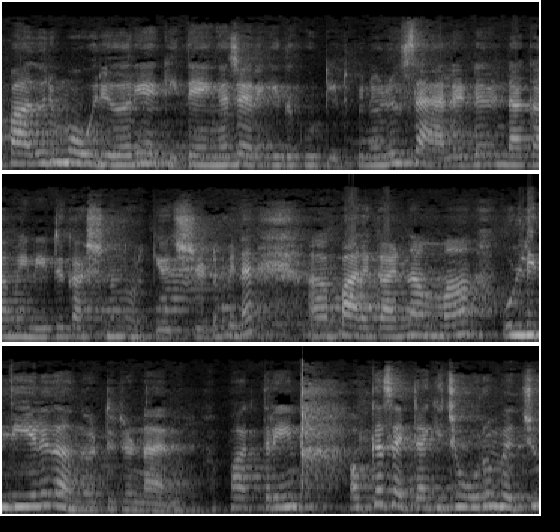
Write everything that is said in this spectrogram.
അപ്പോൾ അതൊരു മോരുകറിയാക്കി തേങ്ങ ചിരകി ഇത് കൂട്ടിയിട്ട്. പിന്നെ ഒരു സാലഡ് ഉണ്ടാക്കാൻ വേണ്ടിയിട്ട് കഷ്ണം നുറുക്കി വെച്ചിട്ടുണ്ട്. പിന്നെ പാലക്കാടിന് അമ്മ ഉള്ളിത്തീയൽ തന്നുവിട്ടിട്ടുണ്ടായിരുന്നു അപ്പോൾ അപ്പൊ അത്രയും ഒക്കെ സെറ്റാക്കി ചോറും വെച്ചു.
